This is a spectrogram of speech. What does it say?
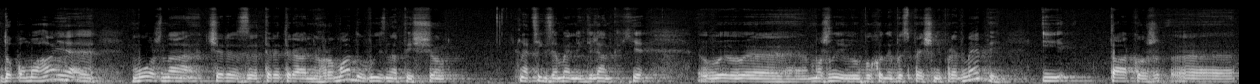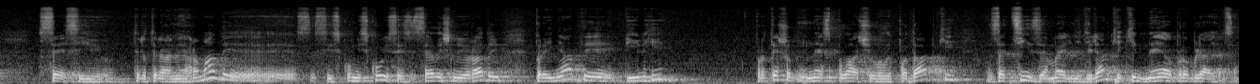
допомагає. Можна через територіальну громаду визнати, що на цих земельних ділянках є е, можливі вибухонебезпечні предмети, і також е, сесією територіальної громади, е, міською селищною радою прийняти пільги про те, щоб не сплачували податки за ці земельні ділянки, які не обробляються.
